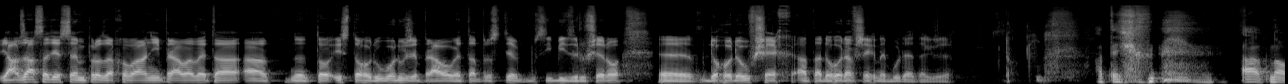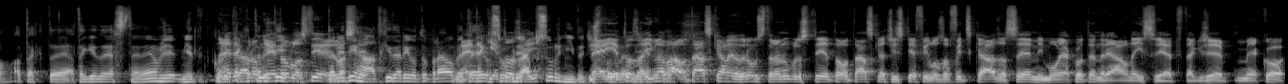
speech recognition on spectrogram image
já v zásadě jsem pro zachování práva VETA a to i z toho důvodu, že právo VETA prostě musí být zrušeno eh, dohodou všech a ta dohoda všech nebude, takže... A teď a no, a tak to je, a tak je to jasné. Nejenom, že mě ne, tak pro mě je to vlastně, tady vlastně, ty hádky tady o to právo ne, tak je to zaj... absurdní. Totiž ne, je to zajímavá jako... otázka, ale na druhou stranu prostě je to otázka čistě filozofická, zase mimo jako ten reálný svět. Takže jako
